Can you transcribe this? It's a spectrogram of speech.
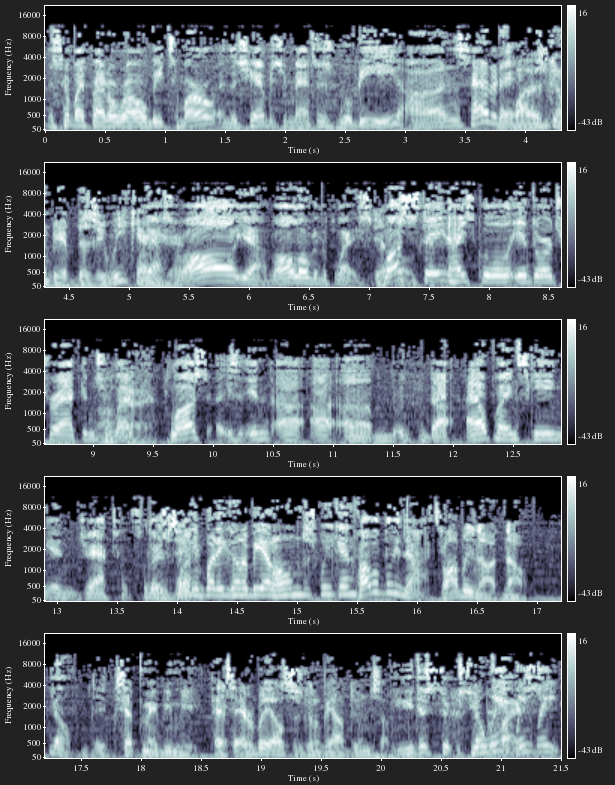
The semifinal round will be tomorrow, and the championship matches will be on Saturday. Wow, this is going to be a busy weekend Yeah, here. so all yeah, all over the place. Yeah, plus okay. state high school indoor track in Gillette. Okay. Plus in uh, uh, um, alpine skiing in Jackson. So there's is plenty. anybody going to be at home this weekend? Probably not. Probably not. No. No. Except maybe me. That's everybody else is going to be out doing something. You just su- No, wait, wait, wait.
